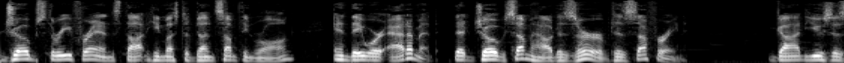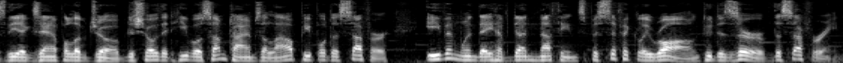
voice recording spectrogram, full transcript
Job's three friends thought he must have done something wrong, and they were adamant that Job somehow deserved his suffering. God uses the example of Job to show that he will sometimes allow people to suffer even when they have done nothing specifically wrong to deserve the suffering.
